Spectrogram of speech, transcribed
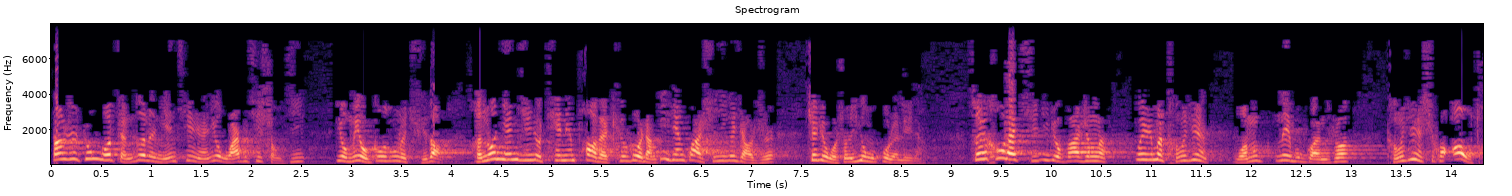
当时中国整个的年轻人又玩不起手机，又没有沟通的渠道，很多年轻人就天天泡在 QQ 上，一天挂十几个小时。这就是我说的用户的力量。所以后来奇迹就发生了。为什么腾讯我们内部管的说腾讯是块奥土，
